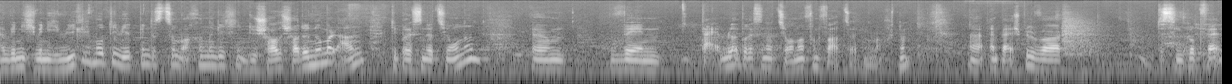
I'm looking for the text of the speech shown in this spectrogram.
Wenn ich, wenn ich wirklich motiviert bin, das zu machen, dann gehe ich hin. Du schau, schau dir nur mal an, die Präsentationen, ähm, wenn Daimler Präsentationen von Fahrzeugen macht. Äh, Ein Beispiel war der Silberpfeil,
